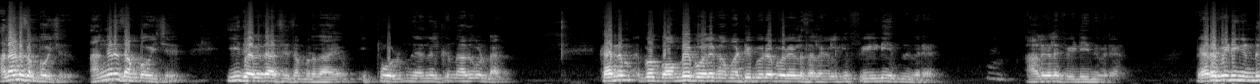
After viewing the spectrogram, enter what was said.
അതാണ് സംഭവിച്ചത്. അങ്ങനെ സംഭവിച്ച് ഈ ദേവദാസി സമ്പ്രദായം ഇപ്പോഴും നിലനിൽക്കുന്ന അതുകൊണ്ടാണ്. കാരണം ഇപ്പോൾ ബോംബെ പോലെ കമാട്ടിപുര പോലെയുള്ള സ്ഥലങ്ങളിലേക്ക് ഫീഡ് ചെയ്യുന്നവരാണ് ആളുകളെ ഫീഡ് ചെയ്യുന്നവരാണ് വേറെ ഫീഡിങ് ഉണ്ട്.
